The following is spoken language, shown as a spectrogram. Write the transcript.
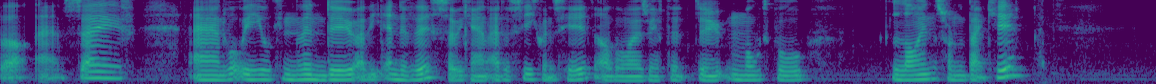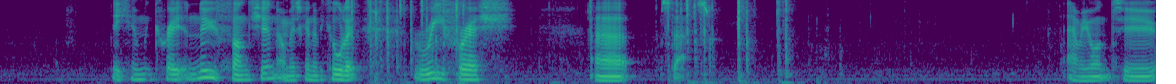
But and save. And what we can then do at the end of this, so we can add a sequence here, otherwise we have to do multiple lines from the back here. We can create a new function, we're just going to call it refresh uh, stats. And we want to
